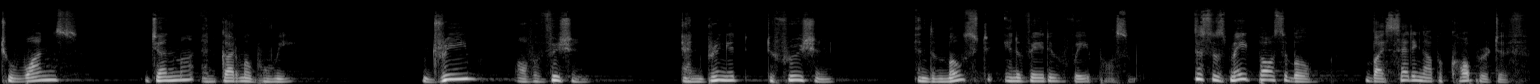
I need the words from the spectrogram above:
to one's Janma and Karma Bhumi. Dream of a vision and bring it to fruition in the most innovative way possible. This was made possible by setting up a cooperative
